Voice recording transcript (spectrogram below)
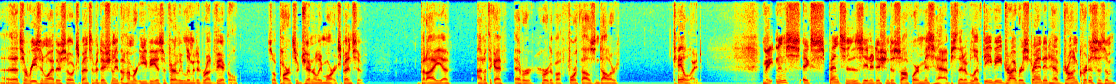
Uh, that's a reason why they're so expensive. Additionally, the Hummer EV is a fairly limited run vehicle, so parts are generally more expensive. But I, uh, I don't think I've ever heard of a four thousand dollar tail light. Maintenance expenses, in addition to software mishaps that have left EV drivers stranded, have drawn criticism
